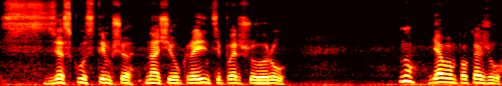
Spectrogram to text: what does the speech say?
В зв'язку з тим, що наші українці першу гру. Ну, я вам покажу.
